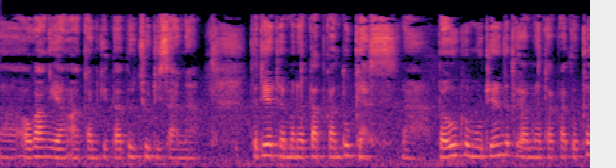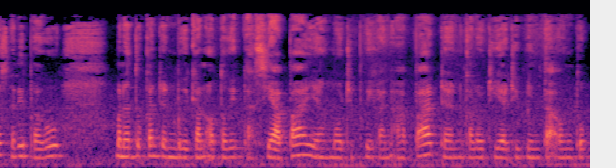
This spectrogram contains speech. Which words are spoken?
uh, orang yang akan kita tuju di sana. Jadi ada menetapkan tugas. Nah, baru kemudian ketika menetapkan tugas nanti baru menentukan dan memberikan otoritas siapa yang mau diberikan apa dan kalau dia diminta untuk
